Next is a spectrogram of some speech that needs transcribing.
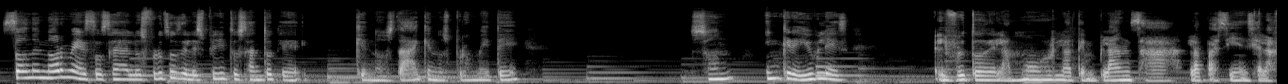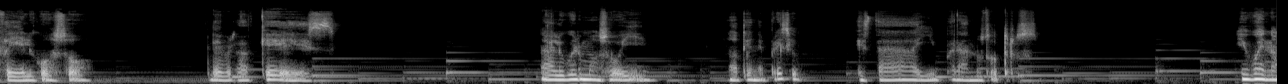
son enormes. O sea, los frutos del Espíritu Santo que, que nos da, que nos promete, son increíbles. El fruto del amor, la templanza, la paciencia, la fe, el gozo, de verdad que es algo hermoso y no tiene precio. Está ahí para nosotros. Y bueno,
